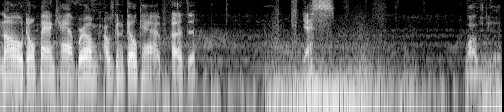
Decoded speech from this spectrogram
No, don't ban Cav, bro. I'm, I was gonna go Cav. Uh, the... Yes. Why would you do that?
